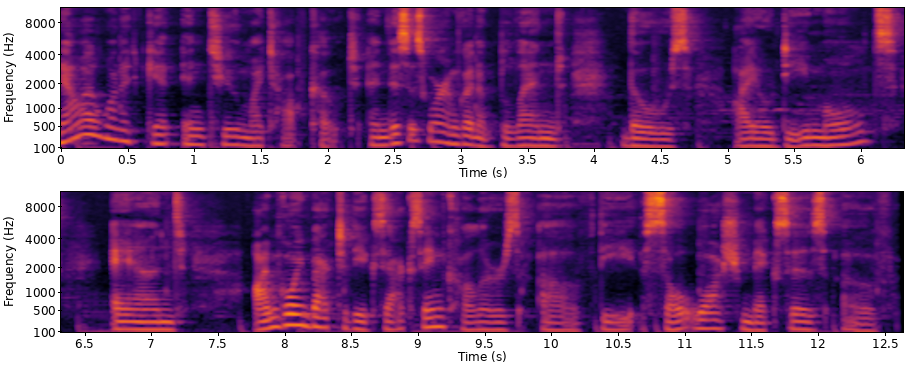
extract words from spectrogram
Now I want to get into my top coat and this is where I'm going to blend those IOD molds and I'm going back to the exact same colors of the salt wash mixes of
